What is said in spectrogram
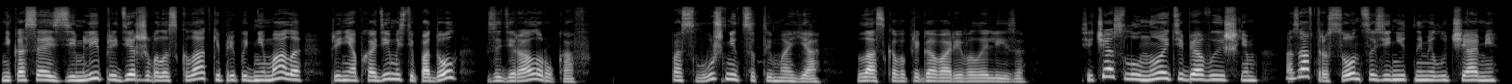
не касаясь земли, придерживала складки, приподнимала, при необходимости подол, задирала рукав. «Послушница ты моя», — ласково приговаривала Лиза. «Сейчас луной тебя вышьем, а завтра солнце зенитными лучами.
